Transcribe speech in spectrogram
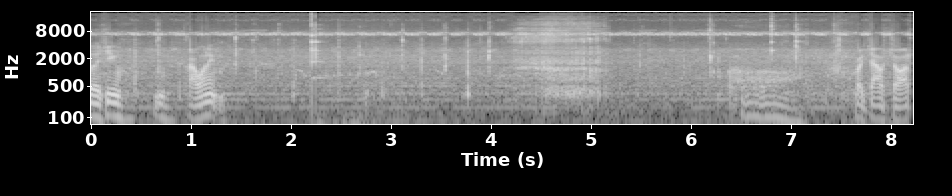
ปื่อยจริงเก่าอันนี้โอ้พระเจ้าจอด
